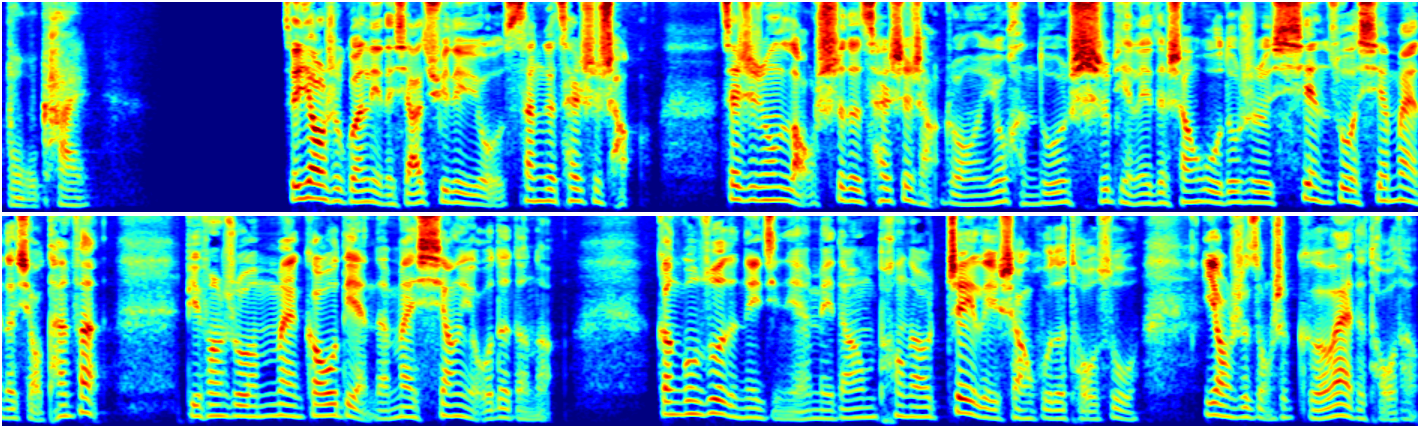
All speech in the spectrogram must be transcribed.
不开。在钥匙管理的辖区里有三个菜市场，在这种老式的菜市场中，有很多食品类的商户都是现做现卖的小摊贩，比方说卖糕点的、卖香油的等等。刚工作的那几年，每当碰到这类商户的投诉，钥匙总是格外的头疼，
